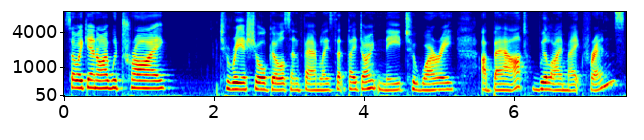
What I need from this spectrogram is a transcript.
So, again, I would try to reassure girls and families that they don't need to worry about will I make friends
